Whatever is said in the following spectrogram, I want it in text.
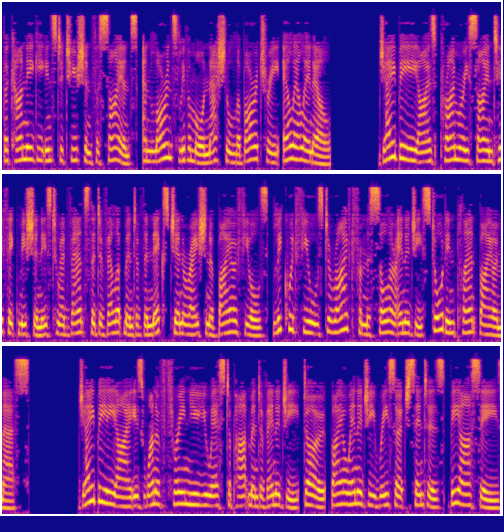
the Carnegie Institution for Science, and Lawrence Livermore National Laboratory LLNL. JBEI's primary scientific mission is to advance the development of the next generation of biofuels, liquid fuels derived from the solar energy stored in plant biomass. JBEI is one of three new U.S. Department of Energy bioenergy research centers BRCs.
